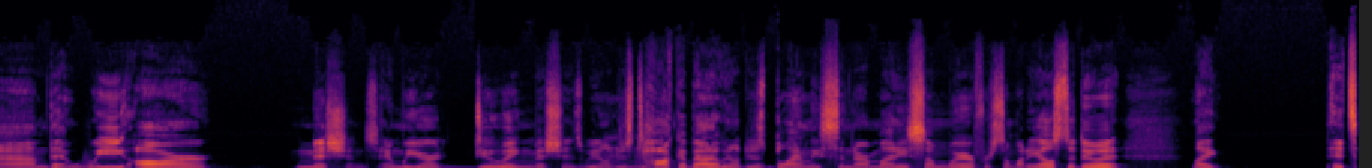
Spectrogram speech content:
um, that we are missions and we are doing missions. We don't just Mhm. talk about it. We don't just blindly send our money somewhere for somebody else to do it. Like it's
